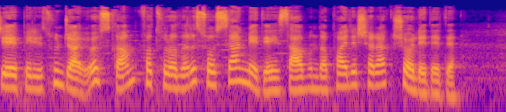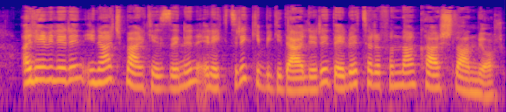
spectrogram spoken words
CHP'li Tuncay Özkan faturaları sosyal medya hesabında paylaşarak şöyle dedi. Alevilerin inanç merkezlerinin elektrik gibi giderleri devlet tarafından karşılanmıyor.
